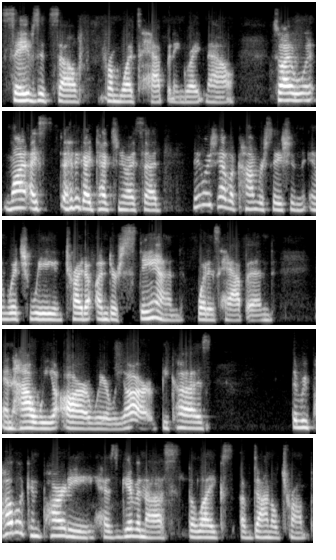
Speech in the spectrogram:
saves itself from what's happening right now. So I want I I think I texted you. I said maybe we should have a conversation in which we try to understand what has happened and how we are where we are because the Republican Party has given us the likes of Donald Trump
